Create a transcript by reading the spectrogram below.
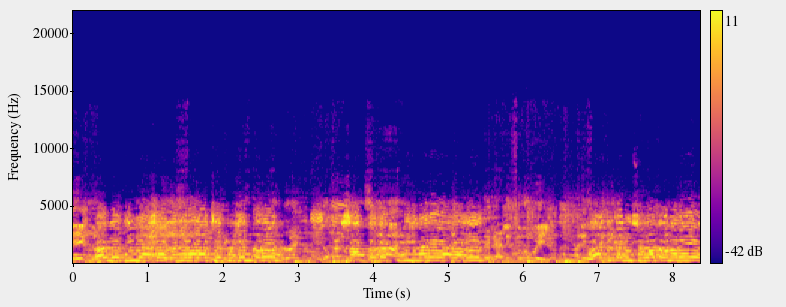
एक भव्य दिव्य अशा गणरायाचे पूजन करून शांततेत निघणाऱ्या या रॅलीत रॅली सुरू होईल. आणि या ठिकाणी सुरुवात होणार आहे.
